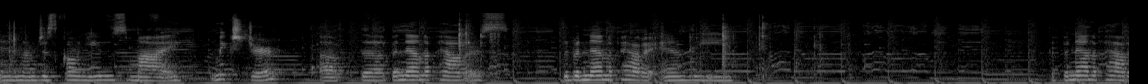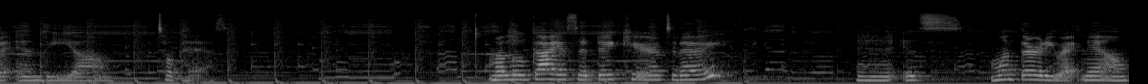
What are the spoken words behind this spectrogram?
and I'm just gonna use my mixture of the banana powders the banana powder and the the banana powder and the um, topaz. My little guy is at daycare today and it's 1.30 right now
